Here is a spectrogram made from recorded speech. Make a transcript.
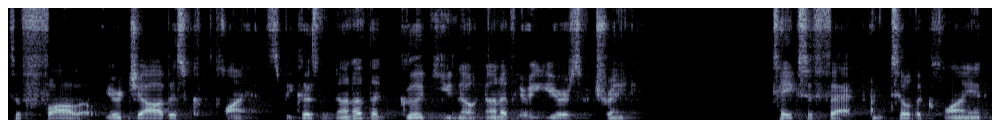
to follow. Your job is compliance because none of the good you know, none of your years of training takes effect until the client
